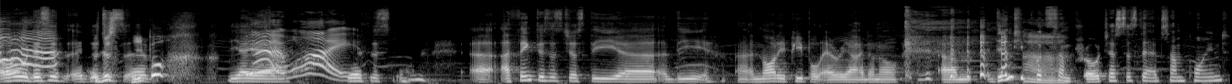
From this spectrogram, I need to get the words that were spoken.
oh, this is uh, this Just is, uh, people? yeah, yeah. Yeah, yeah. why? This is. Uh, I think this is just the uh, the uh, naughty people area. I don't know. Um, didn't he put Ah. some protesters there at some point?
